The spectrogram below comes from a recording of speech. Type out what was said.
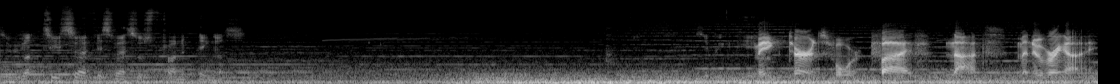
So we've got two surface vessels trying to ping us. Turns for 5 knots. Maneuvering aye.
